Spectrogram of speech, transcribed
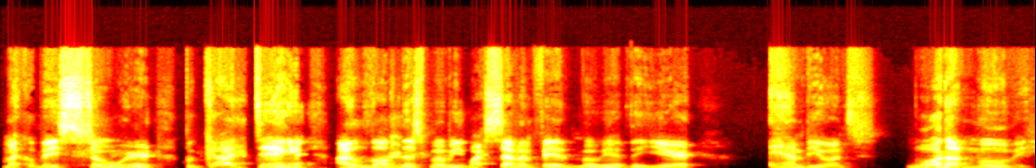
Michael Bay's so weird, but god dang it, I love this movie. My seventh favorite movie of the year, Ambulance. What a movie!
